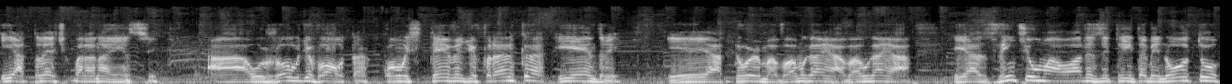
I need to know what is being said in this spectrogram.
e Atlético Paranaense. Ah, o jogo de volta com Steven de Franca e Endre. E a turma, vamos ganhar, vamos ganhar. E às 21 horas e 30 minutos,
